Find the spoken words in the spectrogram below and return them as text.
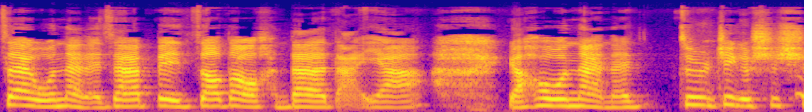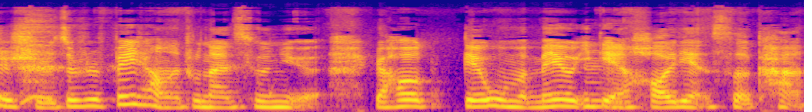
在我奶奶家被遭到很大的打压，然后我奶奶就是这个是事实，就是非常的重男轻女，然后给我们没有一点好脸色看，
